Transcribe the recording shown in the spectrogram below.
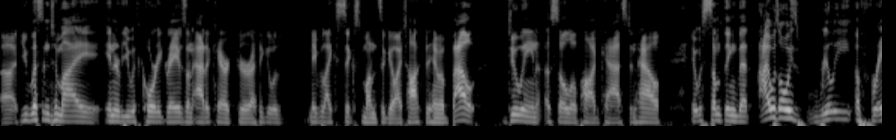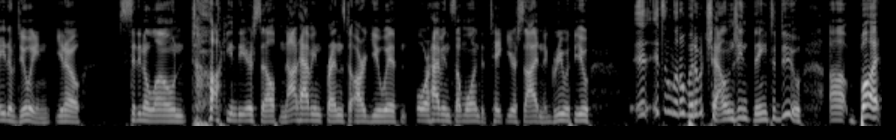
Uh, if you listen to my interview with Corey Graves on Out of Character, I think it was maybe like six months ago, I talked to him about doing a solo podcast and how it was something that I was always really afraid of doing. You know, sitting alone, talking to yourself, not having friends to argue with, or having someone to take your side and agree with you it's a little bit of a challenging thing to do. Uh, but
